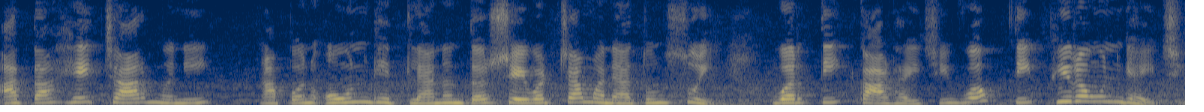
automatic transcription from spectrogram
आता हे चार मणी आपण ओवून घेतल्यानंतर शेवटच्या मण्यातून सुई वरती काढायची व ती फिरवून घ्यायची.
